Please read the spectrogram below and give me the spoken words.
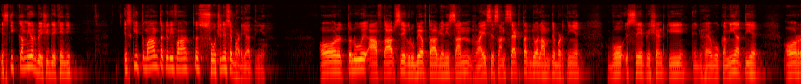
इसकी कमी और बेशी देखें जी। इसकी तमाम तकलीफ़ात सोचने से बढ़ जाती हैं। और तलु आफ्ताब से, गरूब आफ्ताब यानी सन, राइज से सन सेट तक जो अलामतें बढ़ती हैं, वो इससे पेशेंट की जो है वो कमी आती है। और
